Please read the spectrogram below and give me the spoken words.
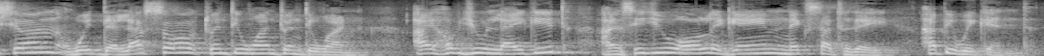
Edition with the Lasso 2121. I hope you like it and see you all again next Saturday. Happy weekend.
